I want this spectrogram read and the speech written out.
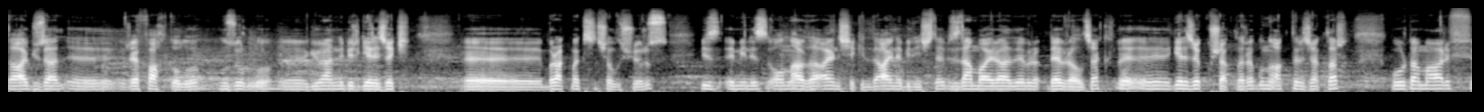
daha güzel, refah dolu, huzurlu, güvenli bir gelecek bırakmak için çalışıyoruz. Biz eminiz onlar da aynı şekilde, aynı bilinçle bizden bayrağı devralacak ve gelecek kuşaklara bunu aktaracaklar. Burada Marif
